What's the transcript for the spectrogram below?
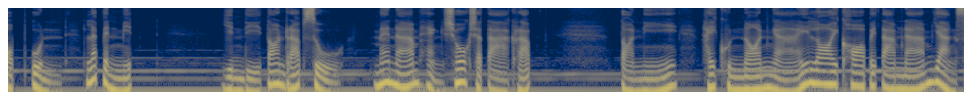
อบอุ่นและเป็นมิตร ยินดีต้อนรับสู่ แม่น้ำแห่งโชคชะตาครับ ตอนนี้ให้คุณนอนหงายลอยคอไปตามน้ำอย่างส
